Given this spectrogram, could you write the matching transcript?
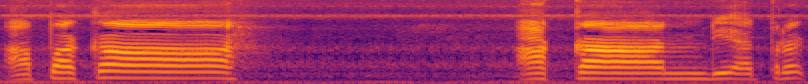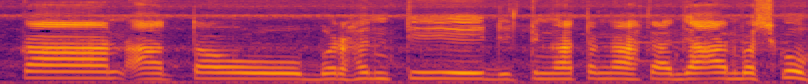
apakah akan diatrekkan atau berhenti di tengah-tengah tanjakan bosku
